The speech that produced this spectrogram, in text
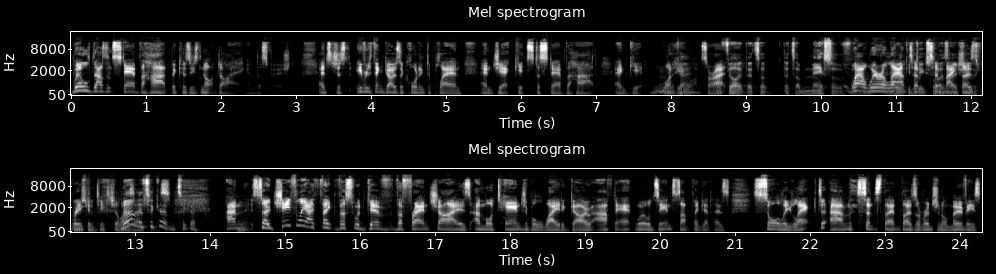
Will doesn't stab the heart because he's not dying in this version. It's just everything goes according to plan, and Jack gets to stab the heart and get what he wants. All right. I feel like that's a that's a massive. Well, um, we're allowed to, to make those recontextualizations. No, that's okay. It's okay. Um, so chiefly, I think this would give the franchise a more tangible way to go after At World's End, something it has sorely lacked um, since the, those original movies.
